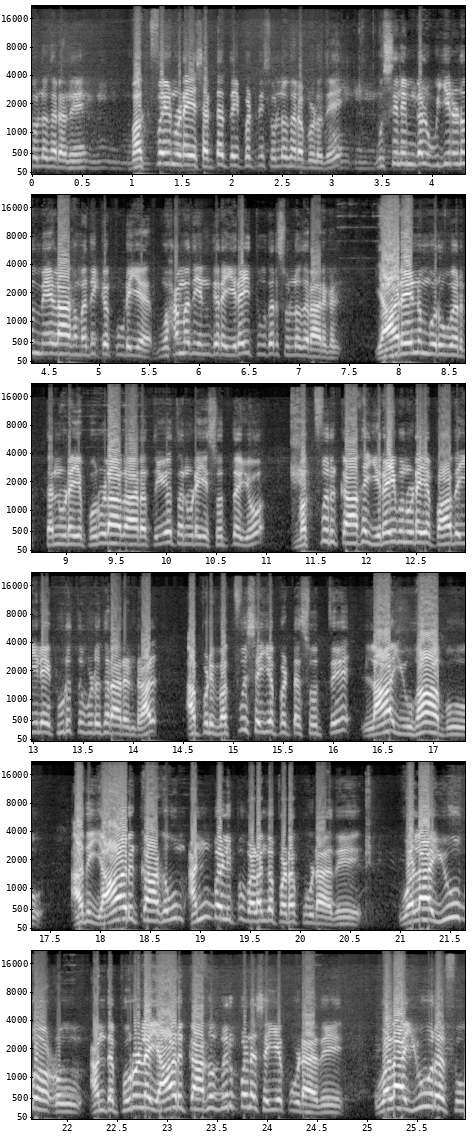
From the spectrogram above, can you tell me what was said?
சொல்லுகிறது? வக்ஃபினுடைய சட்டத்தை பற்றி சொல்லுகிற பொழுது முஸ்லிம்கள் உயிரினும் மேலாக மதிக்கக்கூடிய முகமது என்கிற இறை தூதர் சொல்லுகிறார்கள். யாரேனும் ஒருவர் தன்னுடைய பொருளாதாரத்தையோ தன்னுடைய சொத்தையோ வக்ஃபிற்காக இறைவனுடைய பாதையிலே கொடுத்து விடுகிறார் என்றால் அப்படி வக்ஃபு செய்யப்பட்ட சொத்து லா யுகாபு அது யாருக்காகவும் அன்பளிப்பு வழங்கப்படக்கூடாது. ஒலா யூபு அந்த பொருளை யாருக்காக விற்பனை செய்யக்கூடாது. ஒலா யூரசு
